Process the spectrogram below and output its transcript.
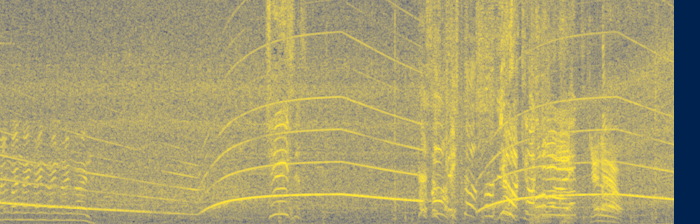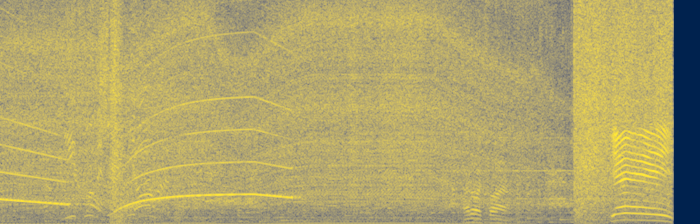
Nine, nine, nine, nine, nine, nine, nine. Jesus! Jesus Cristo! Get You fucking moron! Get out! How do I fire? Yay!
